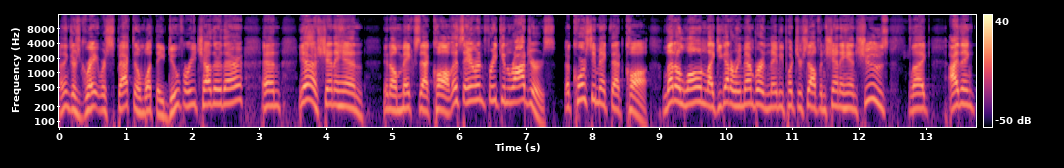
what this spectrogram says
I think there's great respect on what they do for each other there. And yeah, Shanahan, you know, makes that call. It's Aaron freaking Rodgers. Of course you make that call. Let alone, like, you got to remember and maybe put yourself in Shanahan's shoes. Like, I think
